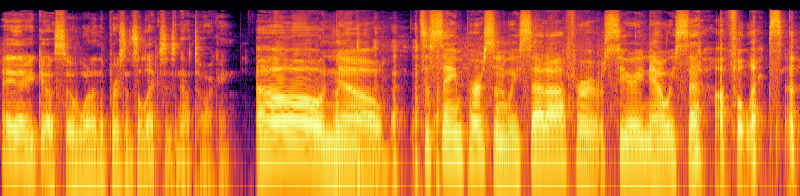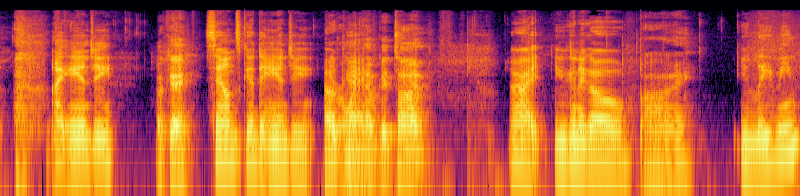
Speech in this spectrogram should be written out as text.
Hey, there you go. So one of the person's Alexa is now talking. Oh no, it's the same person. We set off her Siri. Now we set off Alexa. Hi, Angie. Okay. Sounds good to Angie. Everyone Okay. have a good time. All right. You're gonna go. Bye. You leaving?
